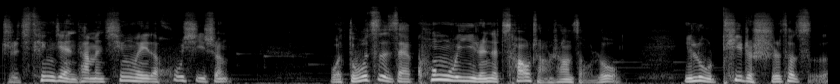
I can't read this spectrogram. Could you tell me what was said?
只听见他们轻微的呼吸声。我独自在空无一人的操场上走路，一路踢着石头子，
